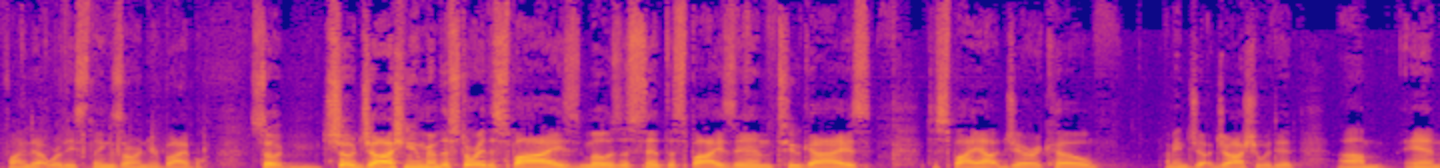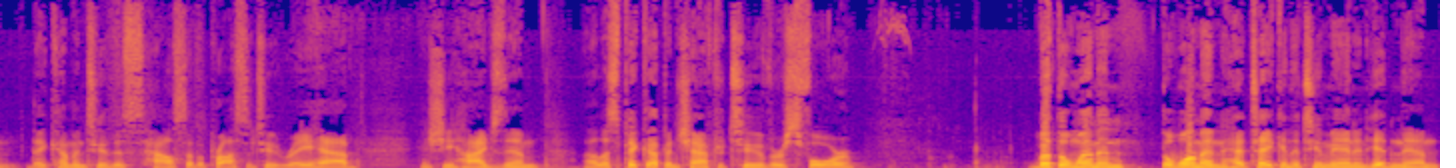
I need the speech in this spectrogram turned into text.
Find out where these things are in your Bible. So, so Josh, you remember the story of the spies? Moses sent the spies in, two guys, to spy out Jericho. I mean, jo- Joshua did. Um, and they come into this house of a prostitute, Rahab, and she hides them. Uh, let's pick up in chapter 2, verse 4. But the women, the woman had taken the two men and hidden them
